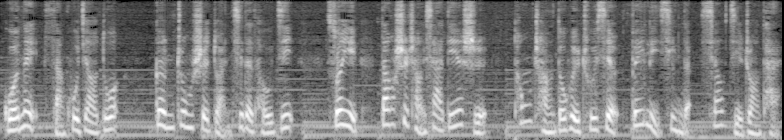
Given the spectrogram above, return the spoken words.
国内散户较多，更重视短期的投机，所以当市场下跌时，通常都会出现非理性的消极状态。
